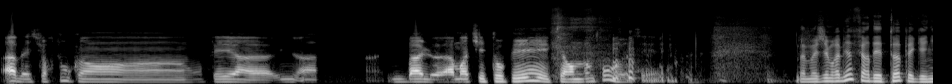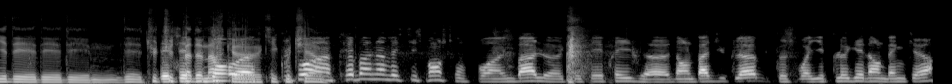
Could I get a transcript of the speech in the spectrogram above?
Ah, ben surtout quand on fait une, balle à moitié topée et qui rentre dans Bah, moi, j'aimerais bien faire des tops et gagner des, des, des, des tutus pas de marque euh, qui coûtent cher. C'est un très bon investissement, je trouve, pour une balle euh, qui était prise euh, dans le bas du club, que je voyais pluguer dans le bunker.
